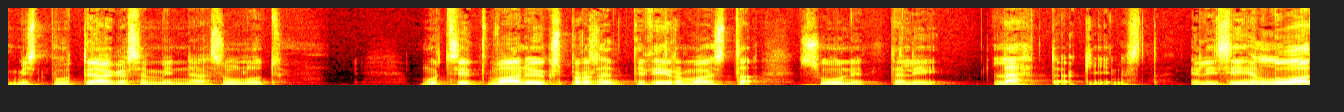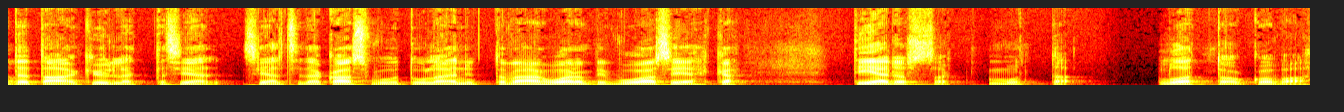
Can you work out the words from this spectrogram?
mistä puhuttiin aikaisemmin, nämä sulut, mutta sitten vain yksi prosentti firmoista suunnitteli lähtöä Kiinasta. Eli siihen luotetaan kyllä, että sieltä sitä kasvua tulee. Nyt on vähän huonompi vuosi ehkä tiedossa, mutta luotto on kovaa.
